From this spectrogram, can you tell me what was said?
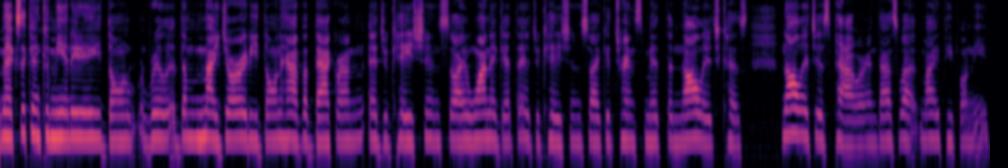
Mexican community don't really, the majority don't have a background education. So I want to get the education so I could transmit the knowledge because knowledge is power and that's what my people need.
